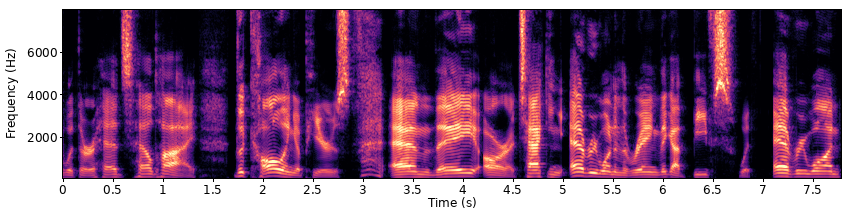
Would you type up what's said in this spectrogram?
with our heads held high. The calling appears, and they are attacking everyone in the ring. They got beefs with everyone.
